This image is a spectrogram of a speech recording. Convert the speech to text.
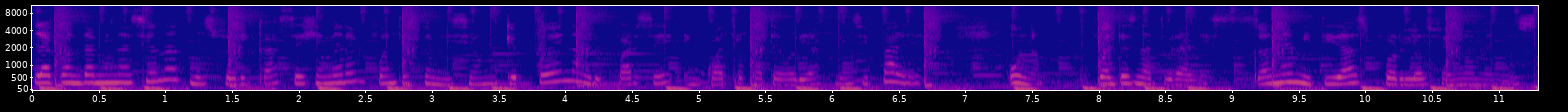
La contaminación atmosférica se genera en fuentes de emisión que pueden agruparse en cuatro categorías principales. 1. Fuentes naturales. Son emitidas por los fenómenos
